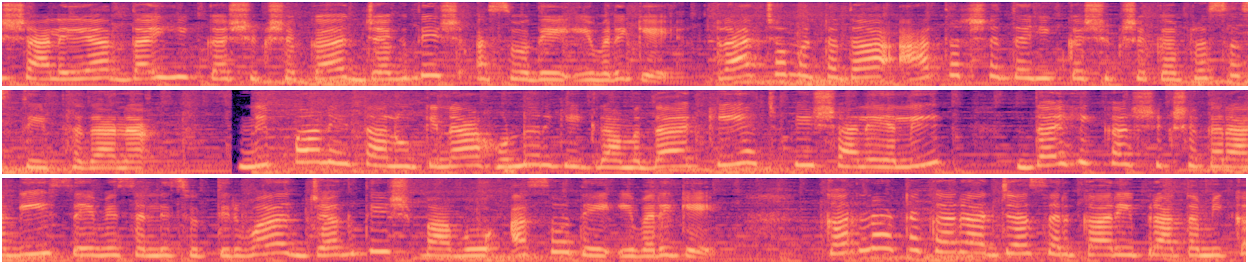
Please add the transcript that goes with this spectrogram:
ಶಾಲೆಯ ದೈಹಿಕ ಶಿಕ್ಷಕ ಜಗದೀಶ್ ಅಸೋದೆ ಇವರಿಗೆ ರಾಜ್ಯ ಮಟ್ಟದ ಆದರ್ಶ ದೈಹಿಕ ಶಿಕ್ಷಕ ಪ್ರಶಸ್ತಿ ಪ್ರದಾನ. ನಿಪ್ಪಾಣಿ ತಾಲೂಕಿನ ಹೊನ್ನರಗಿ ಗ್ರಾಮದ ಕೆಎಚ್ಪಿ ಶಾಲೆಯಲ್ಲಿ ದೈಹಿಕ ಶಿಕ್ಷಕರಾಗಿ ಸೇವೆ ಸಲ್ಲಿಸುತ್ತಿರುವ ಜಗದೀಶ್ ಬಾಬು ಅಸೋದೆ ಇವರಿಗೆ. ಕರ್ನಾಟಕ ರಾಜ್ಯ ಸರ್ಕಾರಿ ಪ್ರಾಥಮಿಕ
